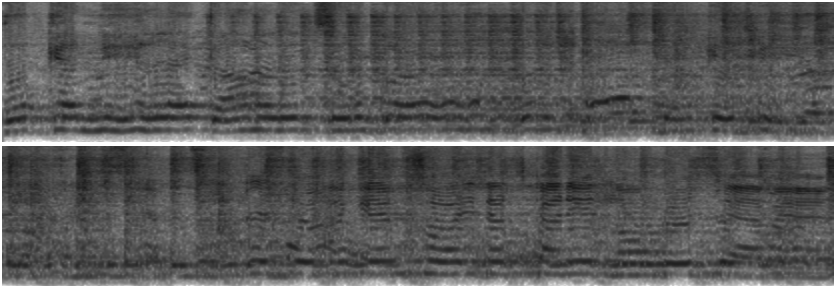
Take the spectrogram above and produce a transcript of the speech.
look at me like I'm a little girl. I'm number seven.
